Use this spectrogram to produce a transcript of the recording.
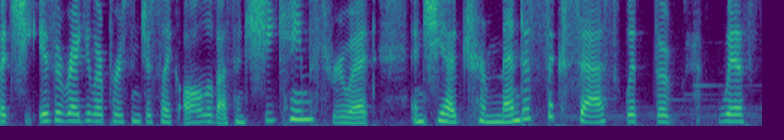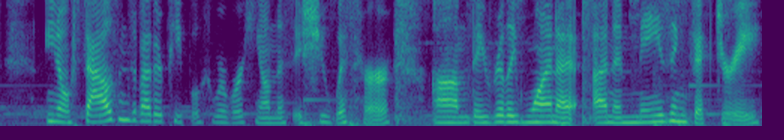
but she is a regular person just like all of us, and she came through it, and she had tremendous success with the with you know thousands of other people who were working on this issue with her. Um, they really won a, an amazing victory.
